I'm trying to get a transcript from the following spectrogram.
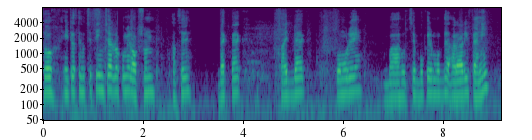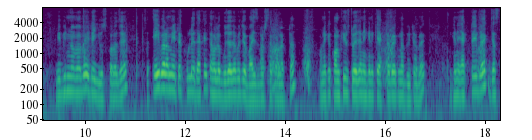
তো এটাতে হচ্ছে তিন, চার রকমের অপশন আছে। ব্যাকপ্যাক সাইড ব্যাগ কোমরে বা হচ্ছে বুকের মধ্যে আড়াআড়ি ফ্যানি বিভিন্নভাবে এটা ইউজ করা যায়। তো এইবার আমি এটা খুলে দেখাই, তাহলে বোঝা যাবে যে ভাইস ভার্সা কালারটা অনেকে কনফিউজড হয়ে যান এখানে কি একটা ব্যাগ না দুইটা ব্যাগ এখানে একটাই bag just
